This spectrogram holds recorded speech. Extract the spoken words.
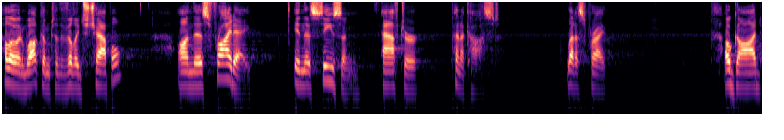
Hello and welcome to the Village Chapel on this Friday in this season after Pentecost. Let us pray. O God,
